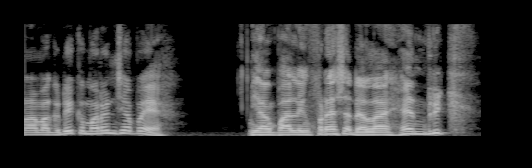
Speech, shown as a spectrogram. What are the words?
nama gede kemarin siapa ya? Yang paling fresh adalah Hendrik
